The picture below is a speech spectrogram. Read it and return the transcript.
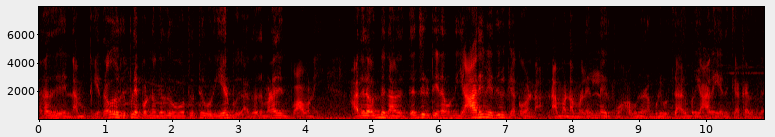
அதாவது நமக்கு ஏதோ ஒரு ரிப்ளை பண்ணுங்கிறது ஒவ்வொருத்தர் ஒரு இயல்பு. அது வந்து மனதின் பாவனை. அதில் வந்து நான் தெரிஞ்சுக்கிட்டேன்னா ஒன்று யாரையும் எதுவும் கேட்க வேண்டாம். நம்ம நம்ம நிலையில் இருப்போம் அப்படின்னு நம்ம முடிவு கொடுத்து அது மாதிரி யாரையும் எதுவும் கேட்கறதில்ல.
